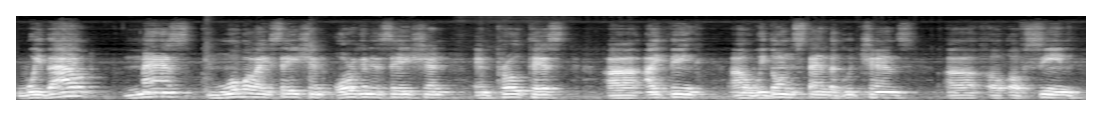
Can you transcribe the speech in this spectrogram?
without mass mobilization, organization, and protest, uh, I think uh, we don't stand a good chance uh, of seeing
